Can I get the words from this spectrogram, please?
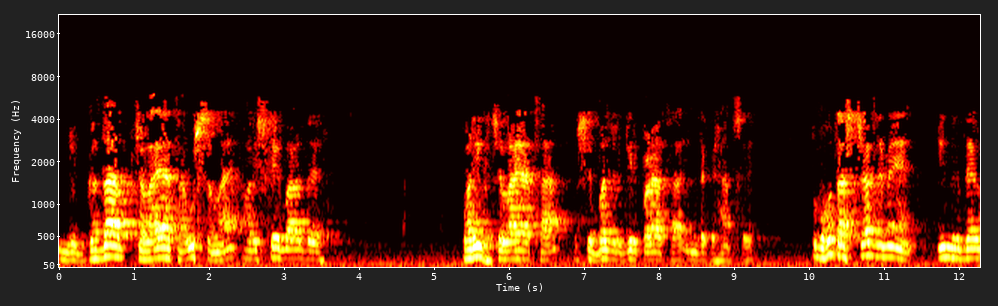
जो गदा चलाया था उस समय और इसके बाद परिघ चलाया था, उससे वज्र गिर पड़ा था इंद्र के हाथ से तो बहुत आश्चर्य में इंद्रदेव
